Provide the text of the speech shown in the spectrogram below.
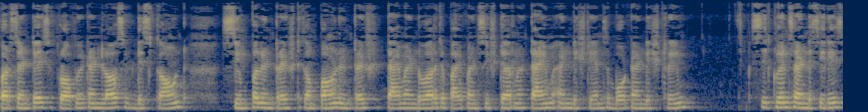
percentage profit and loss discount simple interest compound interest time and work pipe and cistern time and distance boat and stream sequence and series,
